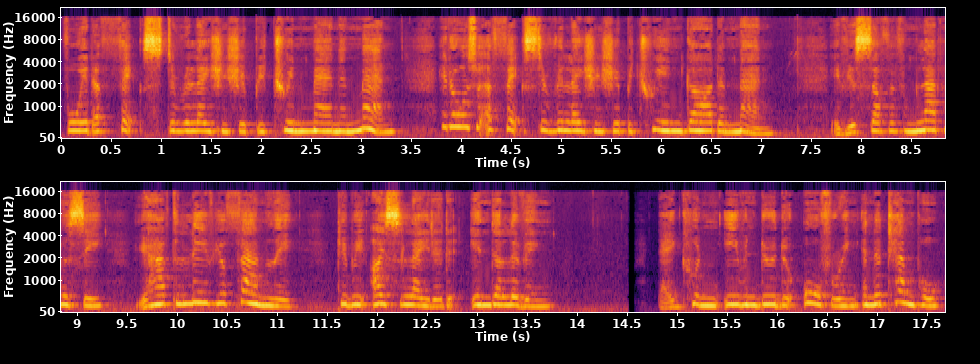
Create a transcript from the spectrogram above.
for it affects the relationship between man and man. It also affects the relationship between God and man. If you suffer from leprosy, you have to leave your family to be isolated in the living. They couldn't even do the offering in the temple.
